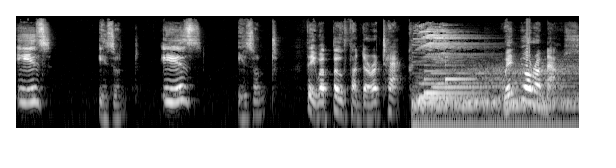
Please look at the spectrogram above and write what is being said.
Is, isn't, is, isn't. They were both under attack. When you're a mouse,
